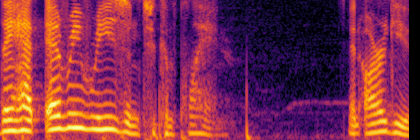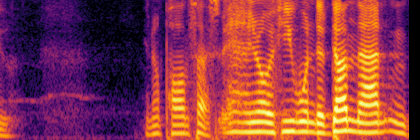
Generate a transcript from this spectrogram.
They had every reason to complain and argue. You know, Paul and Silas, yeah, you know, if you wouldn't have done that and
